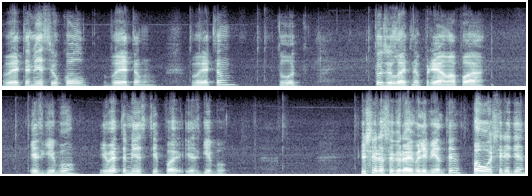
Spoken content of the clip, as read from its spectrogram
в этом месте укол, в этом, в этом, тут. Тут желательно прямо по изгибу и в этом месте по изгибу. Еще раз выбираем элементы по очереди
